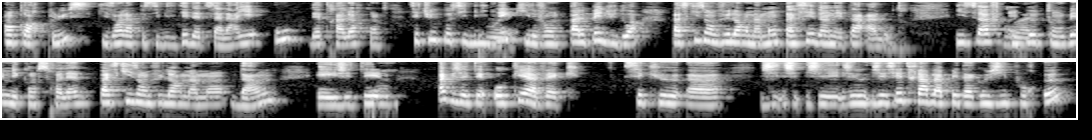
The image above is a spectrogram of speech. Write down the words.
encore plus qu'ils ont la possibilité d'être salariés ou d'être à leur compte. C'est une possibilité qu'ils vont palper du doigt parce qu'ils ont vu leur maman passer d'un état à l'autre. Ils savent qu'on peut tomber mais qu'on se relève parce qu'ils ont vu leur maman down. Et j'étais, pas que j'étais OK avec, c'est que euh, j'ai essayé de faire de la pédagogie pour eux,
